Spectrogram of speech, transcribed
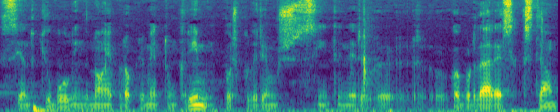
sendo que o bullying não é propriamente um crime, depois poderemos sim entender, eh, abordar essa questão,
